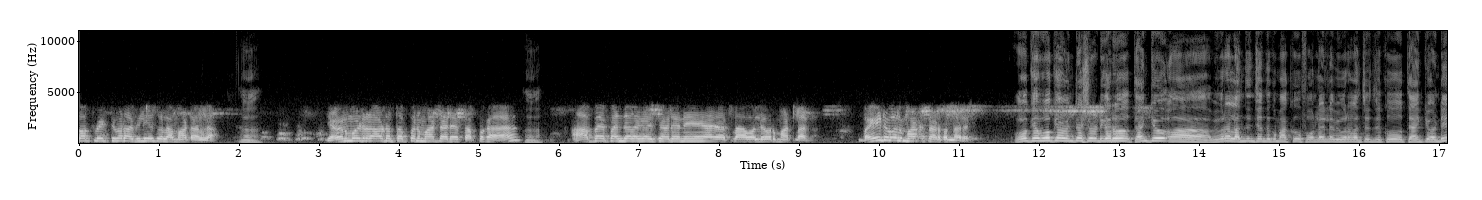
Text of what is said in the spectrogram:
ఒక్క వ్యక్తి కూడా ఆ విలేజ్ ఆ మాట అల్లా ఆ, జగన్మోహన్ రావడం తప్పని మాట్లాడారు తప్పక ఆ. ఆ అబ్బాయి పందాలు కలిశాడని అట్లా వాళ్ళు ఎవరు మాట్లాడారు బయట వాళ్ళు మాట్లాడుతున్నారు ఓకే ఓకే వెంకటేశ్వర రెడ్డి గారు. థ్యాంక్ యూ వివరాలు అందించేందుకు మాకు ఫోన్ లైన్లో వివరాలు అందించేందుకు థ్యాంక్ యూ అండి.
